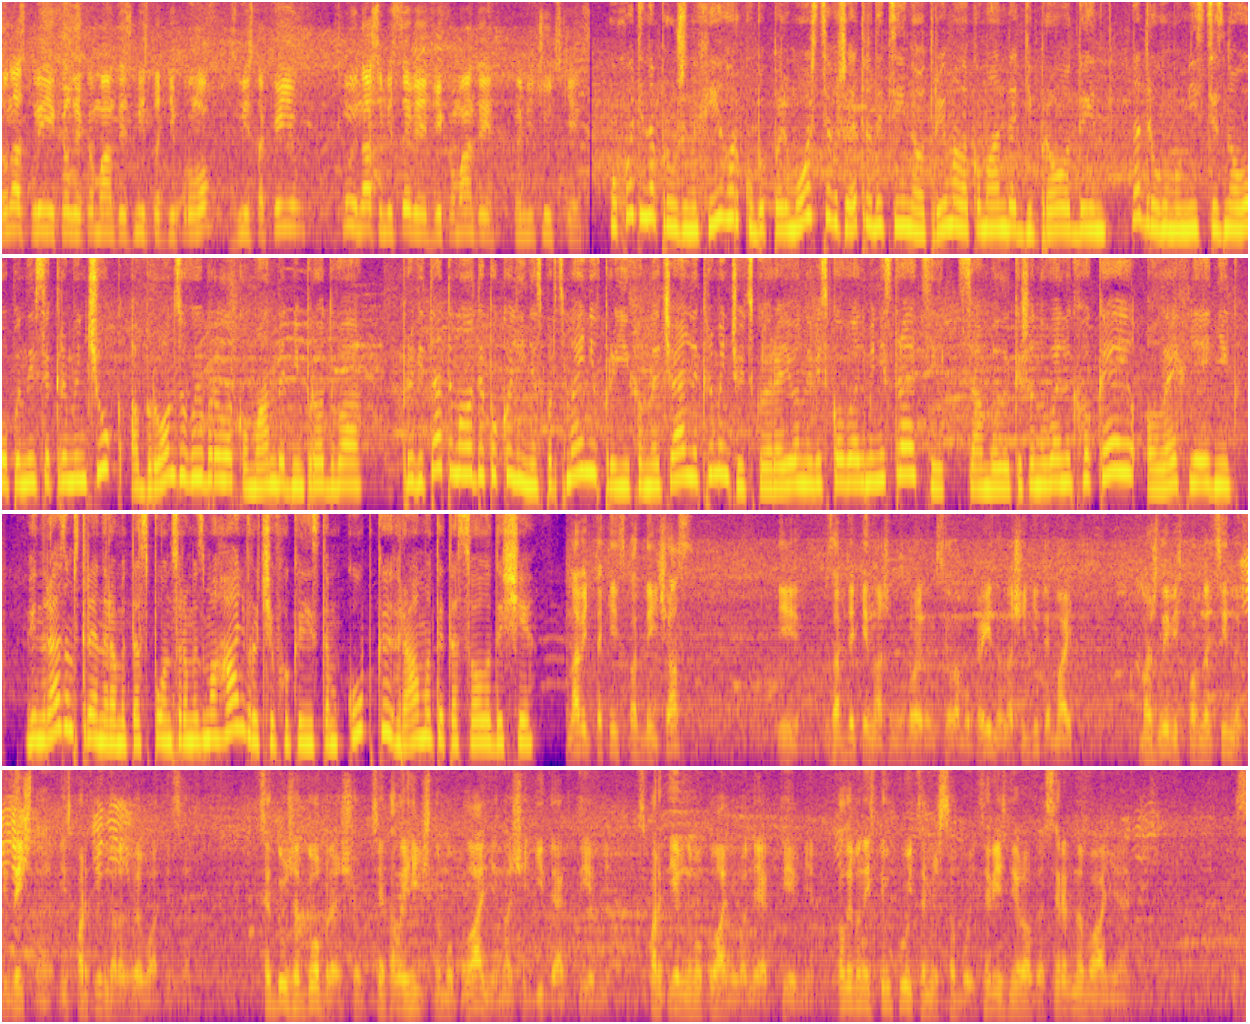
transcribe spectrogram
До нас приїхали команди з міста Дніпро, з міста Київ, ну і наші місцеві дві команди Кременчуцькі. У ході напружених ігор Кубок переможця вже традиційно отримала команда Дніпро 1 На другому місці знову опинився Кременчук, а бронзу вибрала команда Дніпро 2 Привітати молоде покоління спортсменів приїхав начальник Кременчуцької районної військової адміністрації, сам великий шанувальник хокею Олег Лєднік. Він разом з тренерами та спонсорами змагань вручив хокеїстам кубки, грамоти та солодощі. Навіть такий складний час, і завдяки нашим Збройним силам України, наші діти мають можливість повноцінно, фізично і спортивно розвиватися. Це дуже добре, що в психологічному плані наші діти активні, в спортивному плані вони активні. Коли вони спілкуються між собою, це різні роди соревнування,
